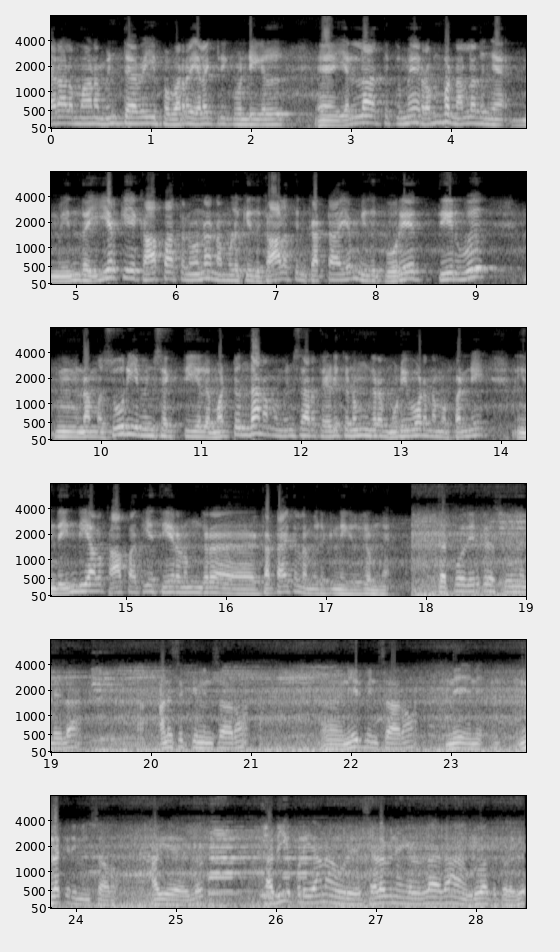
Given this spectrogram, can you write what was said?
ஏராளமான மின் தேவை இப்போ வர்ற எலக்ட்ரிக் வண்டிகள் எல்லாத்துக்குமே ரொம்ப நல்லதுங்க. இந்த இயற்கையை காப்பாற்றணுன்னா நம்மளுக்கு இது காலத்தின் கட்டாயம் இதுக்கு ஒரே தீர்வு நம்ம சூரிய மின்சக்தியில் மட்டும்தான் நம்ம மின்சாரத்தை எடுக்கணுங்கிற முடிவோடு நம்ம பண்ணி இந்த இந்தியாவை காப்பாற்றியே தீரணுங்கிற கட்டாயத்தில் நம்ம இருக்கு இன்னைக்கு இருக்கிறோங்க தற்போது இருக்கிற சூழ்நிலையில் அணுசக்தி மின்சாரம் நீர் மின்சாரம் நி- நி- நிலக்கரி மின்சாரம் ஆகிய அதிகப்படியான ஒரு செலவினங்களில் தான் உருவாக்கப்படுது.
